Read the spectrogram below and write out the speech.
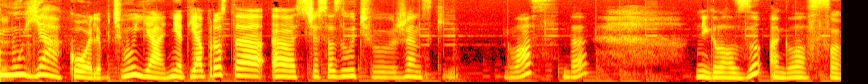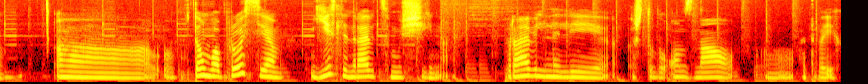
почему я, Коля, почему я? Нет, я просто э, сейчас озвучиваю женский глаз, да? Не глазу, а глаз. А, в том вопросе, если нравится мужчина, правильно ли, чтобы он знал э, о твоих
